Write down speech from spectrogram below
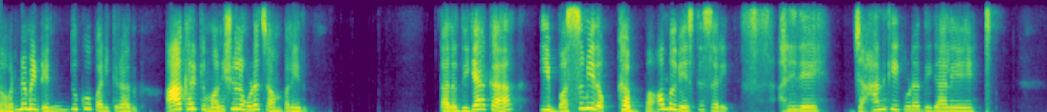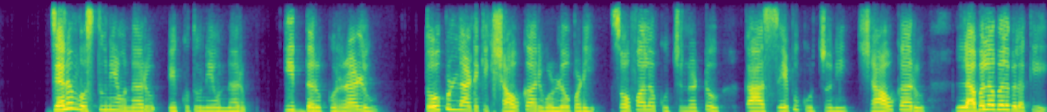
గవర్నమెంట్ ఎందుకు పనికిరాదు? ఆఖరికి మనుషులను కూడా చంపలేదు. తను దిగాక ఈ బస్సు మీద ఒక్క బాంబు వేస్తే సరి. అరే రే జానకి కూడా దిగాలే. జనం వస్తూనే ఉన్నారు ఎక్కుతూనే ఉన్నారు. ఇద్దరు కుర్రాళ్ళు తోపుళ్ళాటికి షావుకారి ఒళ్ళో పడి సోఫాలో కూర్చున్నట్టు కాసేపు కూర్చుని షావుకారు లబలబలబలకి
